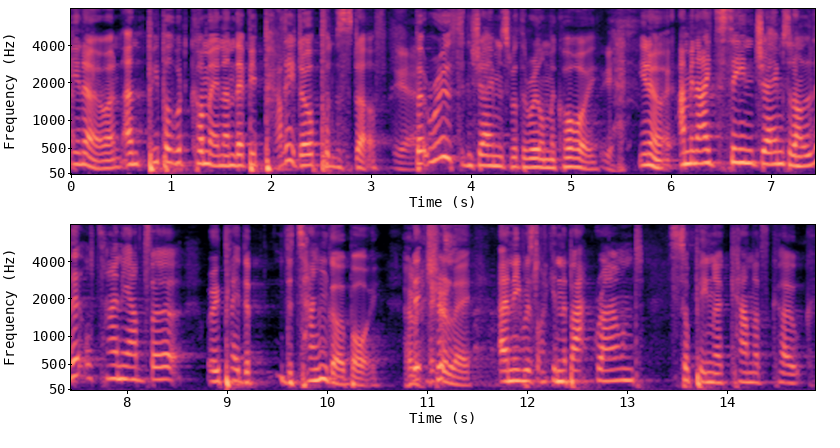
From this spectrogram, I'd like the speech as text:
you know, and, and people would come in and they'd be padded up and stuff. Yeah. But Ruth and James were the real McCoy. Yeah. You know, I mean, I'd seen James on a little tiny advert where he played the, the tango boy, Oh, right. literally. And he was like in the background, supping a can of Coke.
